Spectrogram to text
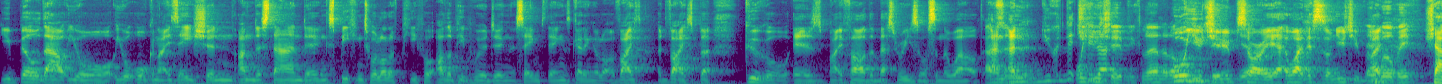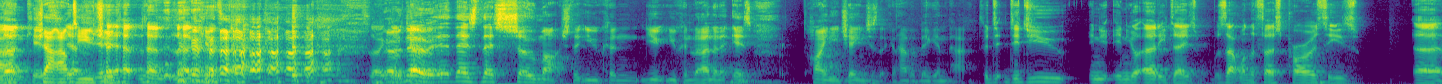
you build out your your organization, understanding, speaking to a lot of people, other people who are doing the same things, getting a lot of advice. advice. But Google is by far the best resource in the world, and Absolutely. and you could or literally YouTube. You can learn a lot. or on YouTube. yeah. Sorry, yeah. Why this is on YouTube, It right? will be. Shout learn out- kids. shout out to YouTube. Yeah, learn, learn kids. Sorry, no, no, there's there's so much that you can you, you can learn, and it is tiny changes that can have a big impact. But did, did you in in your early days was that one of the first priorities uh,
